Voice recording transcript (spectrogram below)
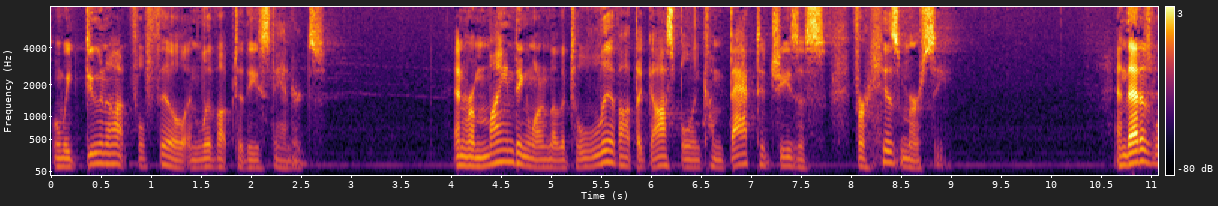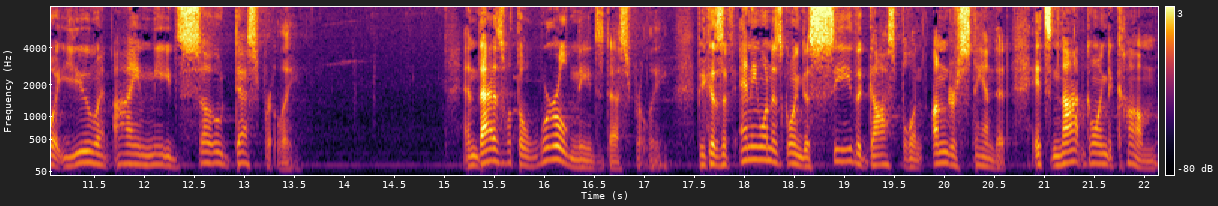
when we do not fulfill and live up to these standards. And reminding one another to live out the gospel and come back to Jesus for his mercy. And that is what you and I need so desperately. And that is what the world needs desperately. Because if anyone is going to see the gospel and understand it, it's not going to come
